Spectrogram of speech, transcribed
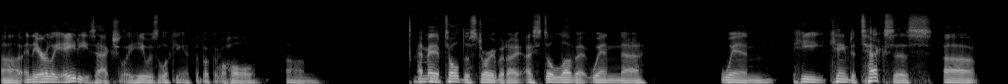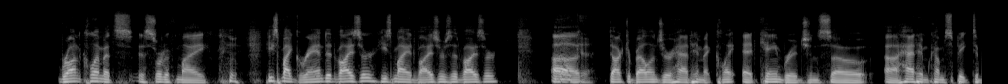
Uh, in the early '80s, actually, he was looking at the book of a whole. Um, I may have told the story, but I, I still love it. When uh, when he came to Texas, uh, Ron Clements is sort of my he's my grand advisor. He's my advisor's advisor. Uh, Okay. Dr. Bellinger had him at at Cambridge, and so uh, had him come speak to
